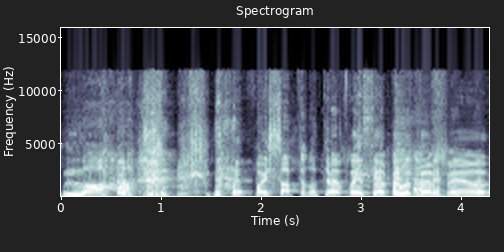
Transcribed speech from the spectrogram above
Nossa! Foi só pelo teu Foi só pelo troféu.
